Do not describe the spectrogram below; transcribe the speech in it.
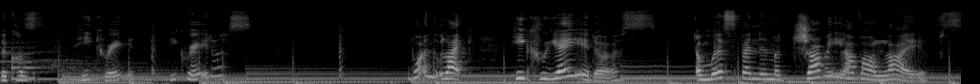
because he created he created us what like he created us and we're spending majority of our lives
